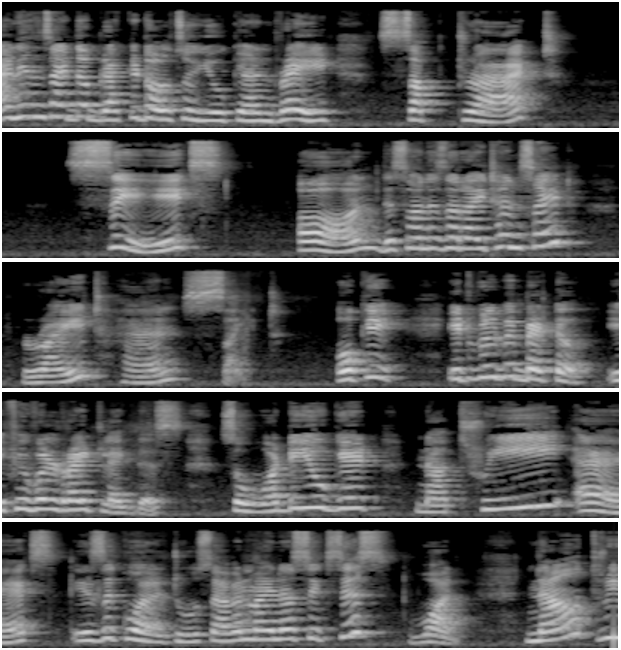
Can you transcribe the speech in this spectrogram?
and inside the bracket also you can write subtract 6 on this one is the right hand side right hand side okay it will be better if you will write like this so what do you get now 3x is equal to 7 minus 6 is 1 now 3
